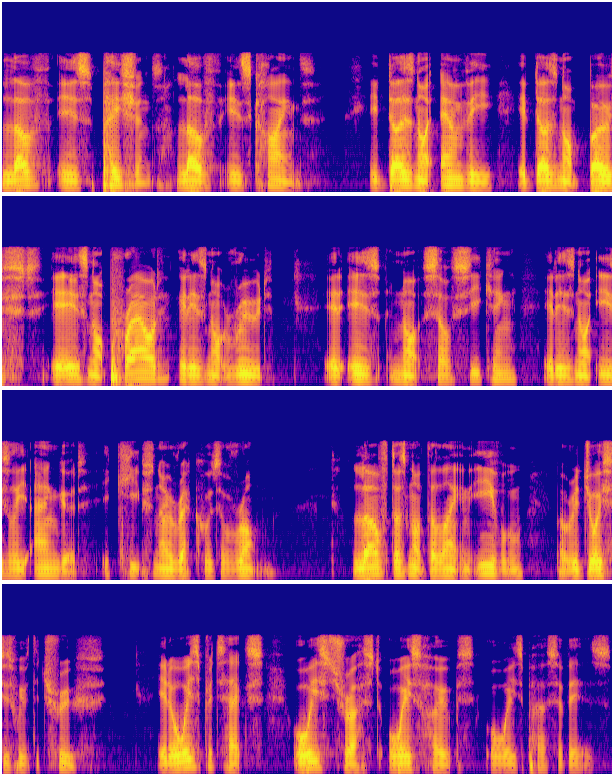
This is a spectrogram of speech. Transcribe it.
Love is patient, love is kind. It does not envy. It does not boast. It is not proud. It is not rude. It is not self seeking. It is not easily angered. It keeps no records of wrong. Love does not delight in evil, but rejoices with the truth. It always protects, always trusts, always hopes, always perseveres.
